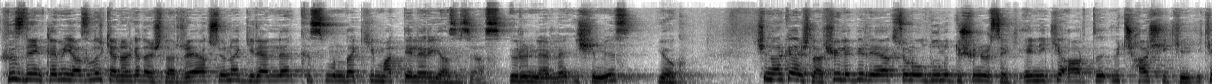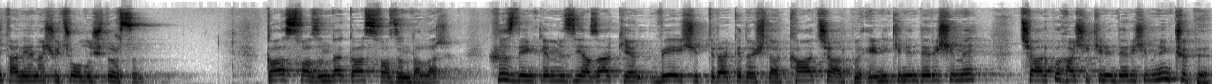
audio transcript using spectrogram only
Hız denklemi yazılırken arkadaşlar reaksiyona girenler kısmındaki maddeleri yazacağız. Ürünlerle işimiz yok. Şimdi arkadaşlar şöyle bir reaksiyon olduğunu düşünürsek N2 artı 3H2 iki tane NH3'ü oluştursun. Gaz fazında gaz fazındalar. Hız denklemimizi yazarken V eşittir arkadaşlar K çarpı N2'nin derişimi çarpı H2'nin derişiminin küpü.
